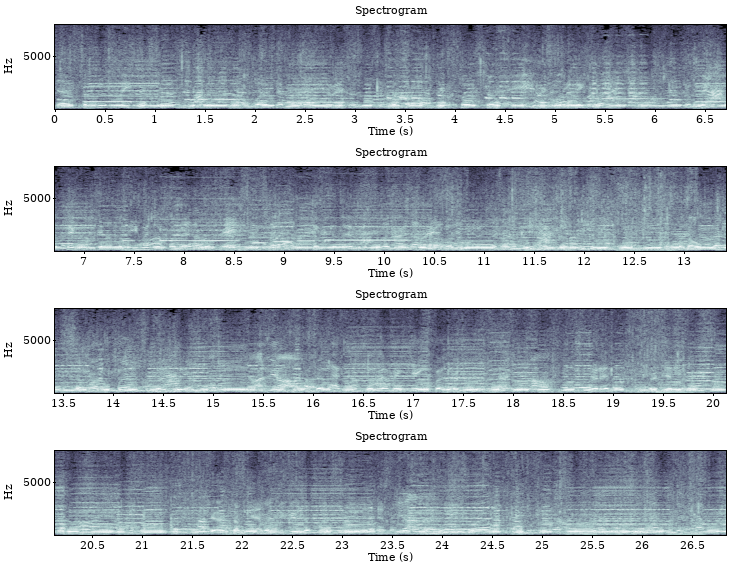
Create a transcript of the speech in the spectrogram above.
der ist dafür weggefahren und war der Marathon und der Frau und sagt so, wo er nicht mehr ist. Ich habe den perfekt, den haben wir nicht mit von meiner noch nicht. Ich habe den Löwen von der Kinder angebracht, und das haben wir nicht mehr Und der Umgang ist der Hornfall, und der lag uns sogar mit dem Gegenfall. Würde nicht, interessiert 本次演习的全部任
